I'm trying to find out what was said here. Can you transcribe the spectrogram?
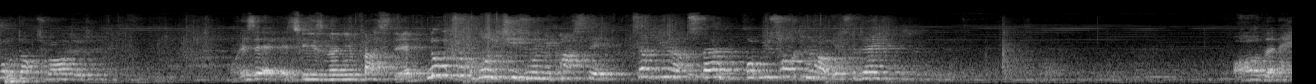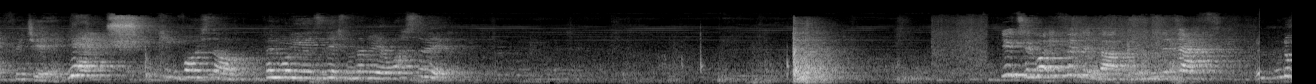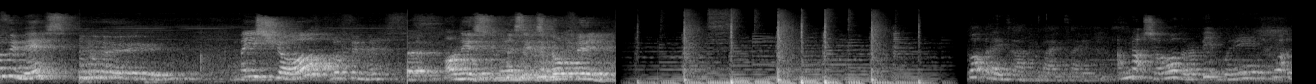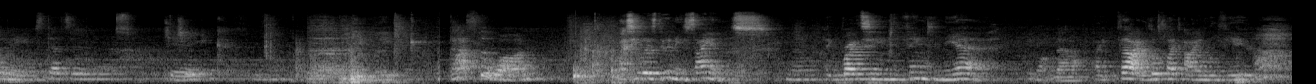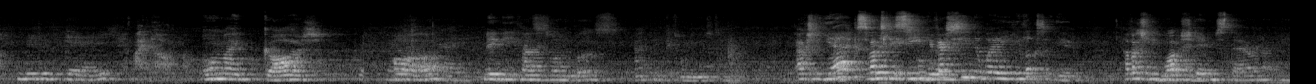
ordered. What is it? A cheese and onion pasty? No, it's not bloody cheese and onion pasty. It's not you that spell. What were you talking about yesterday. Oh, the effigy. Yeah, shh, keep your voice down. If anybody hears this, we'll never hear the last of it. You two, what are you fiddling about under the desk? Nothing, miss. Are you sure? Nothing, miss. Uh, honest, miss, it's nothing. What were they talking about, Zion? I'm not sure, they're a bit weird. What are the names? Desmond, Jake. That's the one. I see what he's doing in science. Like writing things in the air. Not that. Like that. It looks like I love you. Maybe gay. I know. Oh my god. Or maybe he fancies one of us. I think it's one of you two. Actually, yeah, because I've actually seen. You've actually seen the way he looks at you. I've actually watched him staring at me.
